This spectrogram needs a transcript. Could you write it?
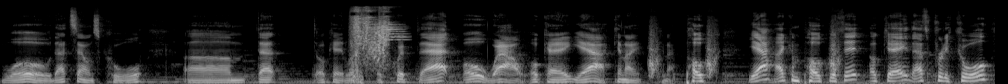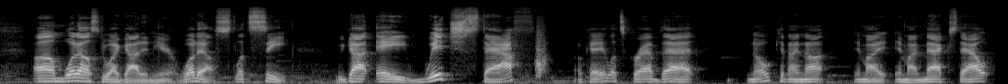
Whoa, that sounds cool. Um, that, okay, let's equip that. Oh, wow. Okay, yeah. Can I, can I poke? Yeah, I can poke with it. Okay, that's pretty cool. Um, what else do I got in here? What else? Let's see. We got a witch staff. Okay, let's grab that. No, can I not? Am I am I maxed out?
